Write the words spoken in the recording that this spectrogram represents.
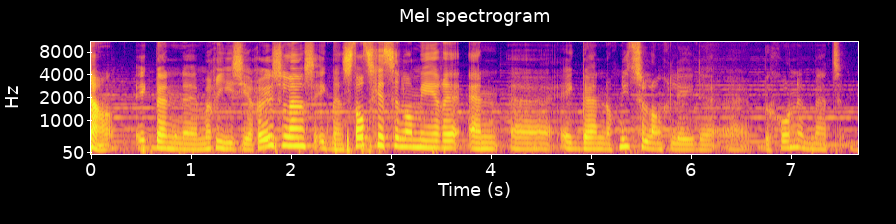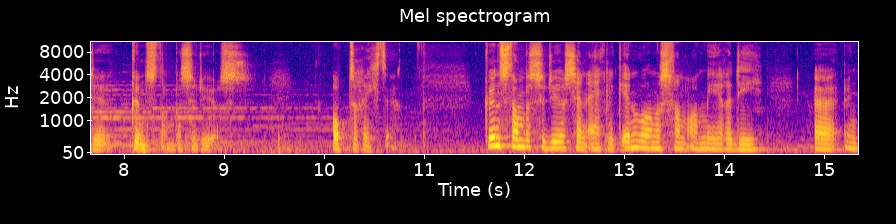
Nou, ik ben eh Marie Zereuzelaars, ik ben stadsgids in Almere en eh, ik ben nog niet zo lang geleden eh, begonnen met de kunstambassadeurs op te richten. Kunstambassadeurs zijn eigenlijk inwoners van Almere die een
